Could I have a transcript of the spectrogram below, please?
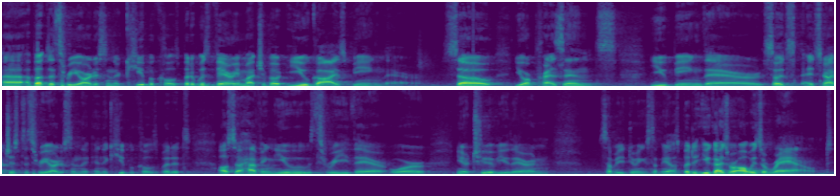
uh, about the three artists in their cubicles, but it was very much about you guys being there. So your presence, you being there. So it's it's not just the three artists in the in the cubicles, but it's also having you three there, or you know two of you there, and somebody doing something else. But you guys were always around,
